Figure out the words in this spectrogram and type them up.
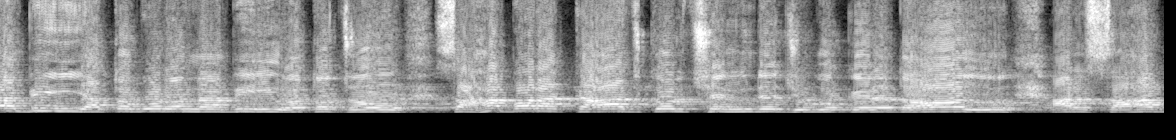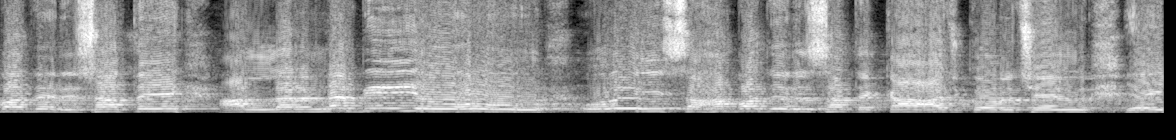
নাবি, এত বড় নাবি, অথচ সাহাবারা কাজ করছেন রে যুবকের দল। আর সাহাবাদের সাথে আল্লাহর নবীও ওই সাহাবাদের সাথে কাজ করছেন। এই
